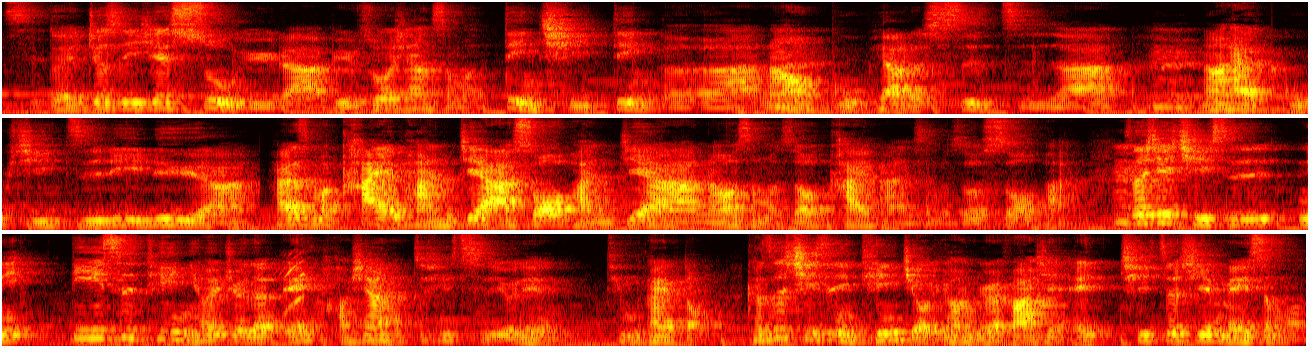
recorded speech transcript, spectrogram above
词。对，就是一些术语啦，比如说像什么定期定额啊，然后股票的市值啊，嗯，然后还有股息之利率啊，还有什么开盘价、收盘价啊，然后什么时候开盘，什么时候收盘，这些其实你第一次听你会觉得，哎，好像这些词有点。听不太懂，可是其实你听久以后，你就会发现，哎，其实这些没什么，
